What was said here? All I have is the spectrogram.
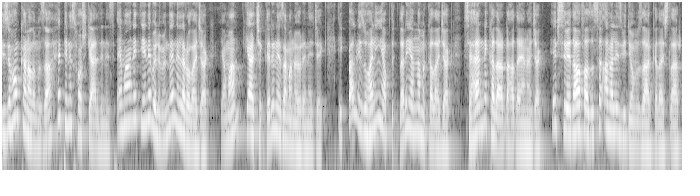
Dizi Home kanalımıza hepiniz hoş geldiniz. Emanet yeni bölümünde neler olacak? Yaman gerçekleri ne zaman öğrenecek? İkbal ve Zuhal'in yaptıkları yanına mı kalacak? Seher ne kadar daha dayanacak? Hepsi ve daha fazlası analiz videomuzda arkadaşlar.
